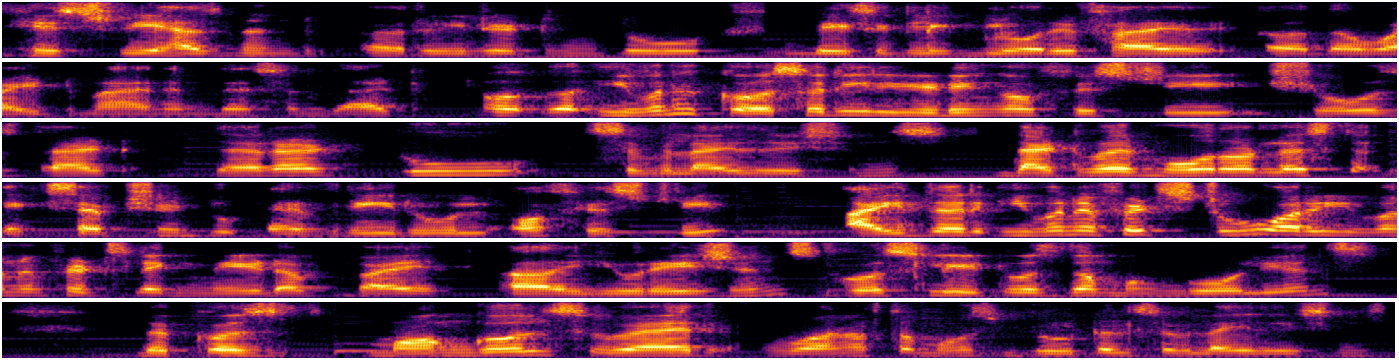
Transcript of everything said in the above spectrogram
history has been rewritten to basically glorify uh, the white man and this and that, uh, uh, even a cursory reading of history shows that there are two civilizations that were more or less the exception to every rule of history, either even if it's true or even if it's like made up by uh, Eurasians. Firstly, it was the Mongolians because Mongols were one of the most brutal civilizations.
